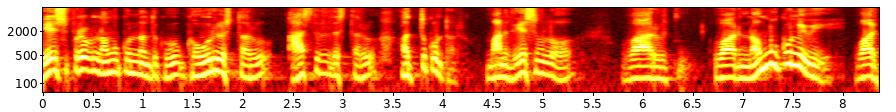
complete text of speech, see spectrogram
యేసుప్రభు నమ్ముకున్నందుకు గౌరవిస్తారు ఆశీర్వదిస్తారు హత్తుకుంటారు. మన దేశంలో వారు వారు నమ్ముకున్నవి వారు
